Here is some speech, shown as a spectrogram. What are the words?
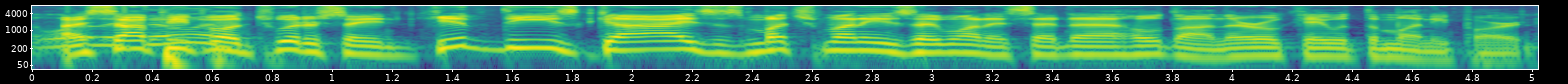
What I saw people on Twitter saying, "Give these guys as much money as they want." I said, nah, "Hold on, they're okay with the money part.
